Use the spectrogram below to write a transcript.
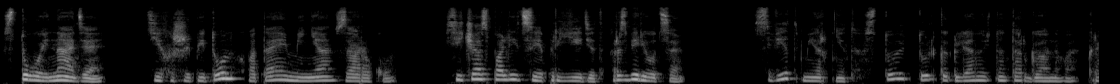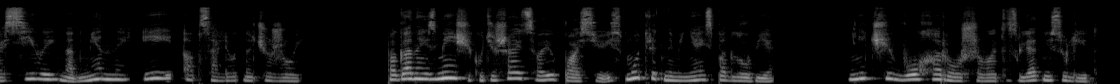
«Стой, Надя!» — тихо шипит он, хватая меня за руку. «Сейчас полиция приедет, разберется». Свет меркнет, стоит только глянуть на Тарганова, красивый, надменный и абсолютно чужой. Поганый изменщик утешает свою пассию и смотрит на меня из-под лобья. Ничего хорошего этот взгляд не сулит.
